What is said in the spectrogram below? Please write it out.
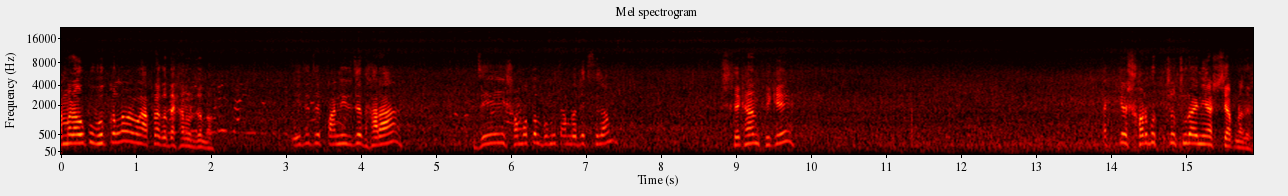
আমরা উপভোগ করলাম এবং আপনাকে দেখানোর জন্য। এই যে যে পানির যে ধারা, যে সমতল ভূমিতে আমরা দেখছিলাম, সেখান থেকে একেবারে সর্বোচ্চ চূড়ায় নিয়ে আসছি আপনাদের।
